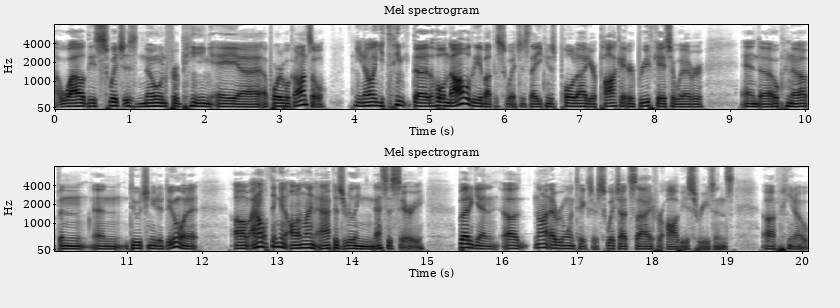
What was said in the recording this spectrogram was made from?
uh, while the Switch is known for being a a portable console. You know, you think the the whole novelty about the Switch is that you can just pull it out of your pocket or briefcase or whatever, and uh, open it up and and do what you need to do on it. Um, I don't think an online app is really necessary. But again, uh, not everyone takes their Switch outside for obvious reasons, uh, you know,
